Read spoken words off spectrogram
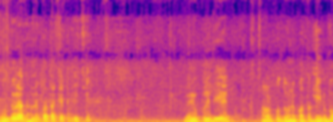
বন্ধুরা ধনে পাতা কেটে দিচ্ছি। উপরে দিয়ে অল্প ধনে পাতা দিয়ে দেবো।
